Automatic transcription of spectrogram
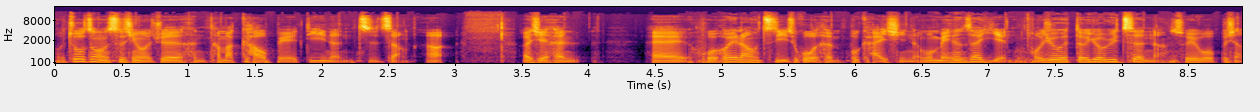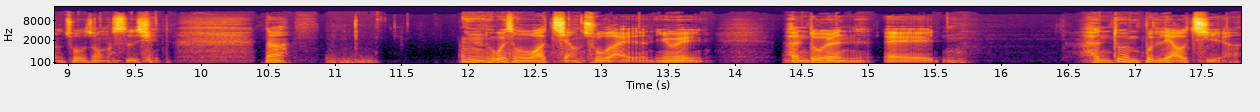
我做这种事情我觉得很他妈靠北、低能、智障啊，而且很，哎，我会让自己过得很不开心的，我每天都在演，我就会得忧郁症啊，所以我不想做这种事情。那，嗯，为什么我要讲出来呢？因为很多人，哎，很多人不了解啊。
